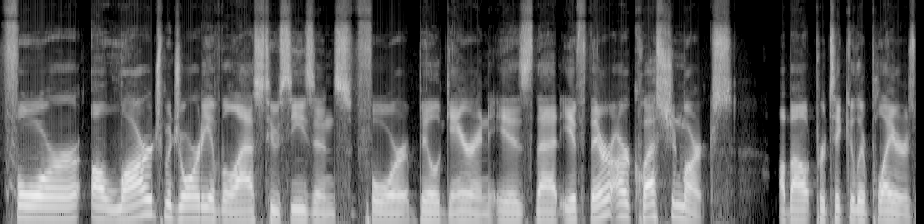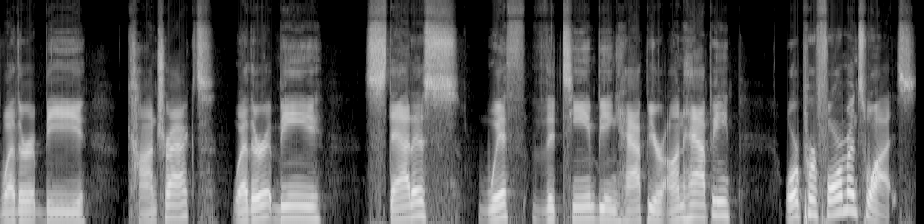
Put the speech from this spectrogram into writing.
for a large majority of the last two seasons for Bill Guerin is that if there are question marks about particular players, whether it be contract, whether it be status with the team being happy or unhappy, or performance wise.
